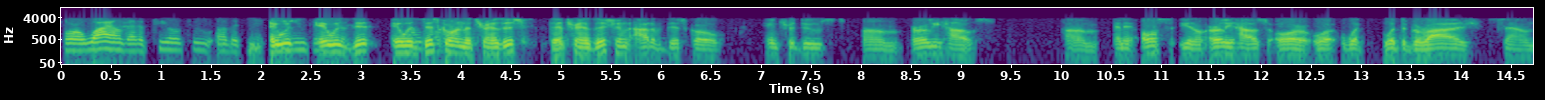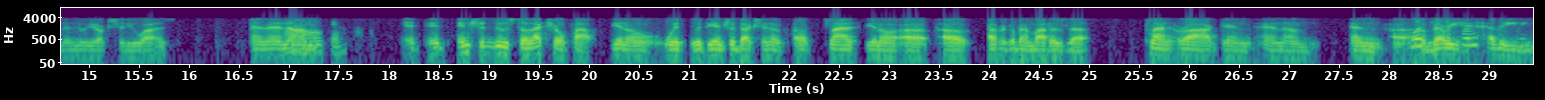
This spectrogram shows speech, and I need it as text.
for a while that appealed to other. it was it was di- it was disco, and the transition the transition out of disco introduced um, early house, um, and it also you know early house or or what what the garage sound in New York City was, and then oh, um, okay. It it introduced electro pop, you know, with with the introduction of of planet, you know, uh, of Afrika Bambaataa's uh, Planet Rock and and um and uh, a very heavy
